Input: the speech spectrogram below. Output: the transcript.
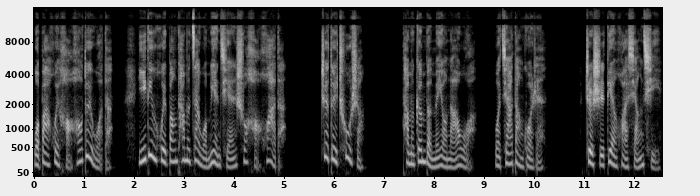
我爸会好好对我的，一定会帮他们在我面前说好话的。这对畜生！他们根本没有拿我，我家当过人。这时电话响起，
